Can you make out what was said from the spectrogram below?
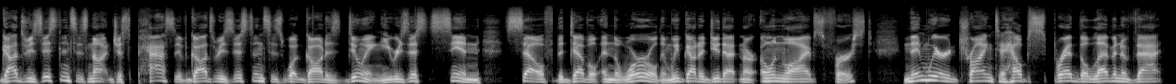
God's resistance is not just passive. God's resistance is what God is doing. He resists sin, self, the devil, and the world. And we've got to do that in our own lives first. And then we're trying to help spread the leaven of that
